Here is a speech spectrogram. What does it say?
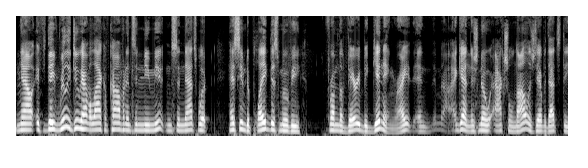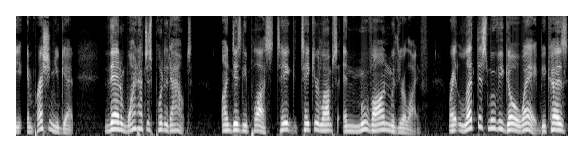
Now, if they really do have a lack of confidence in New Mutants, and that's what has seemed to plague this movie from the very beginning, right? And again, there's no actual knowledge there, but that's the impression you get. Then why not just put it out on Disney Plus? Take take your lumps and move on with your life. Right? Let this movie go away because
